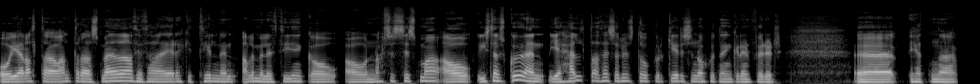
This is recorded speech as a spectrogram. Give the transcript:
og ég er alltaf vandraðast með það því það er ekki til neinn alveg þýðing á, á narcissisma á íslensku en ég held að þessa hlustópur gerir sér nokkur neginn grein fyrir uh, hérna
